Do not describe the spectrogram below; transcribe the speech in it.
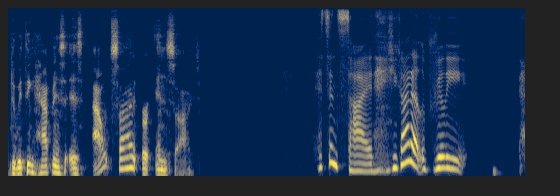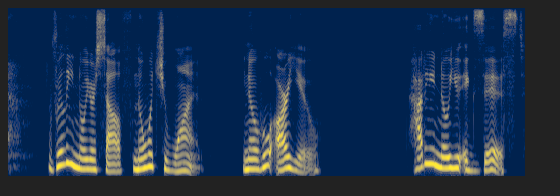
do we think happiness is outside or inside? It's inside. You got to really, really know yourself, know what you want. You know, who are you? How do you know you exist?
